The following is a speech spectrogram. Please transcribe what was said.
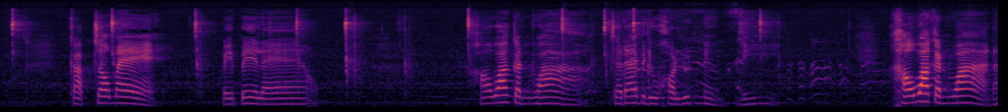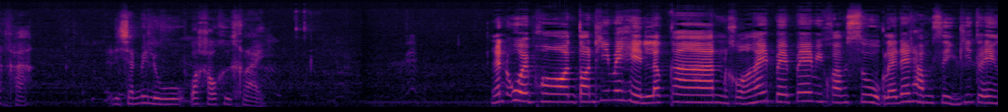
ำกับเจ้าแม่เปเป้แล้ว เขาว่ากันว่าจะได้ไปดูคอนรุ่นหนึ่งนี่ เขาว่ากันว่านะคะ ดิฉันไม่รู้ว่าเขาคือใคร งั้นอวยพรตอนที่ไม่เห็นแล้วกัน ขอให้เปเป้มีความสุขและได้ทำสิ่งที่ตัวเอง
